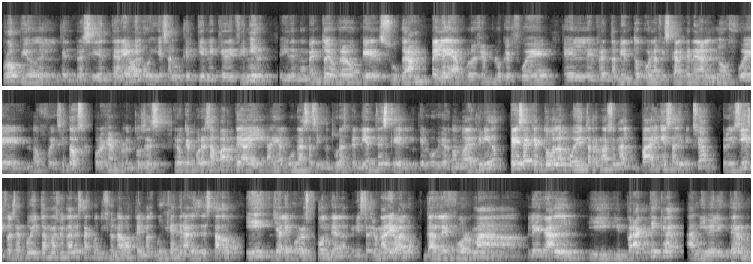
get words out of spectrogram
propio del, del, presidente Arevalo y es algo que él tiene que definir. Y de momento yo creo que su gran pelea, por ejemplo, que fue el enfrentamiento con la fiscal general, no fue, no fue exitosa, por ejemplo. Entonces, creo que por esa parte hay, hay algunas asignaturas pendientes que el, que el gobierno no ha definido, pese a que todo el apoyo internacional va en esa dirección. Pero insisto, ese apoyo internacional está condicionado a temas muy generales de Estado y ya le corresponde a la administración Arevalo darle forma legal y, y práctica a nivel interno.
